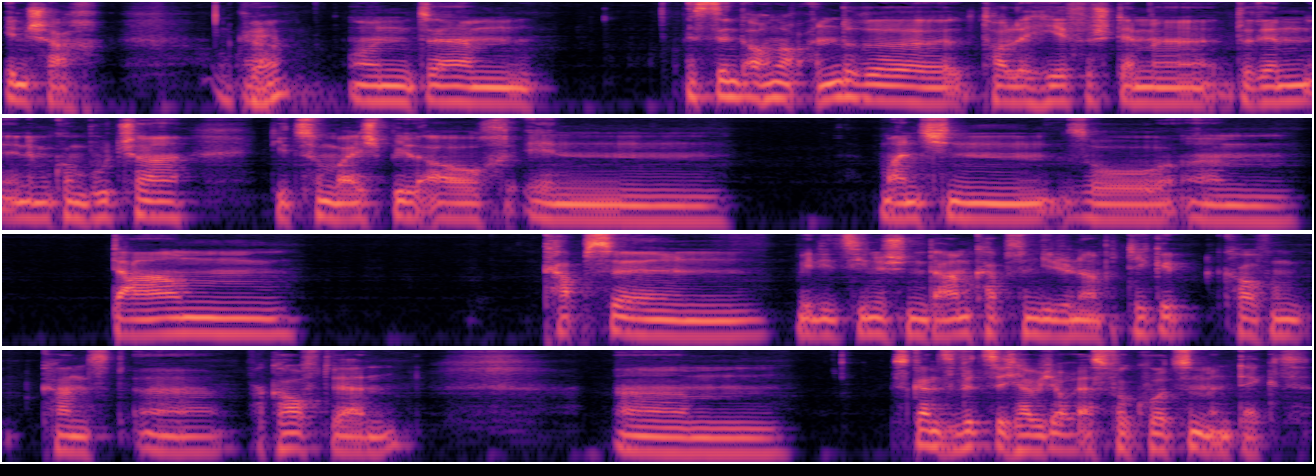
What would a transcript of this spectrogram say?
in Schach. Okay. Ja. Und ähm, es sind auch noch andere tolle Hefestämme drin in dem Kombucha, die zum Beispiel auch in manchen so ähm, Darm Kapseln, medizinischen Darmkapseln, die du in der Apotheke kaufen kannst, äh, verkauft werden. Ähm, ist ganz witzig, habe ich auch erst vor kurzem entdeckt.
